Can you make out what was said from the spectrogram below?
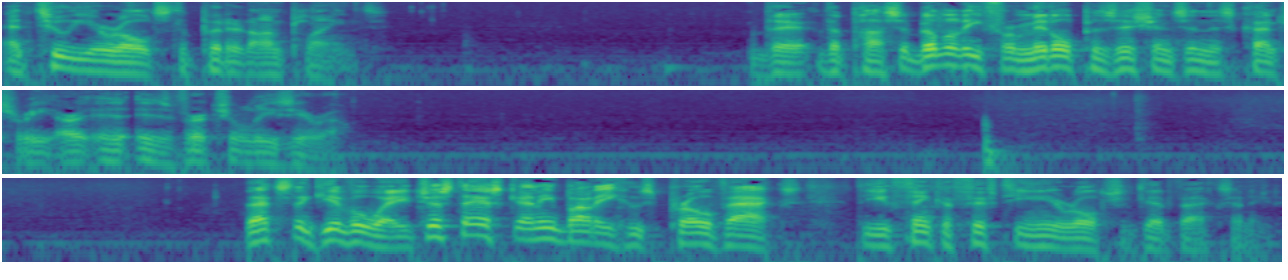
and two year olds to put it on planes. The, the possibility for middle positions in this country are, is virtually zero. That's the giveaway. Just ask anybody who's pro vax do you think a 15 year old should get vaccinated?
